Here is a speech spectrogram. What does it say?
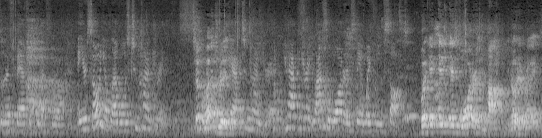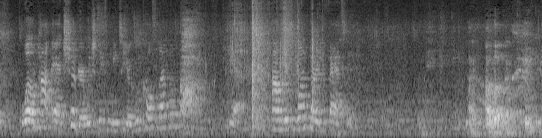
So that's bad for cholesterol. And your sodium level is 200. 200? Yeah, 200. You have to drink lots of water and stay away from the salt. But it, it, it's water and pop, you know that, right? Well, pop adds sugar, which leads me to your glucose level. Yeah. Um, it's 130 fasting. I, I love that. Thank you.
